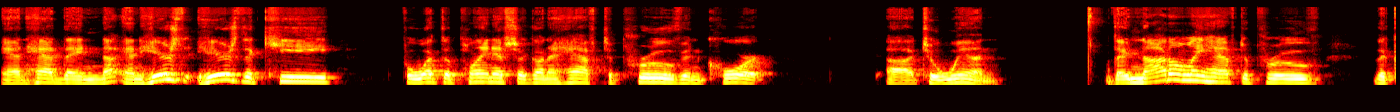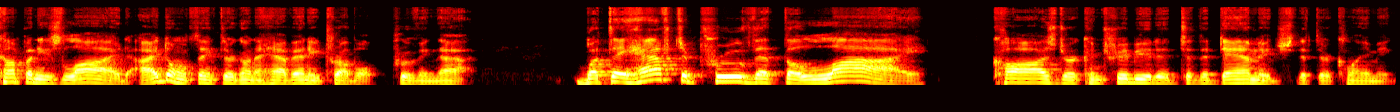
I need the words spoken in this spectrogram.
And had they not, and here's here's the key for what the plaintiffs are going to have to prove in court uh, to win. They not only have to prove the companies lied. I don't think they're going to have any trouble proving that. but they have to prove that the lie caused or contributed to the damage that they're claiming.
